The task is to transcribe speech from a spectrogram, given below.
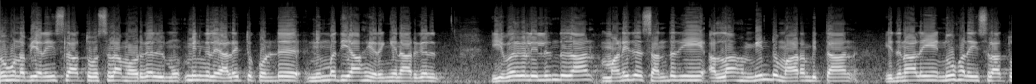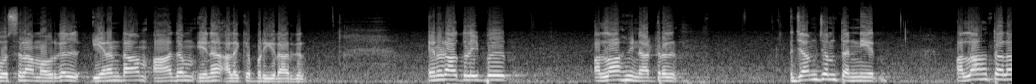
நூஹ் நபி அலி இஸ்லாத்து வஸ்லாம் அவர்கள் முக்மீன்களை அழைத்து கொண்டு நிம்மதியாக இறங்கினார்கள். இவர்களிலிருந்துதான் மனித சந்ததியை அல்லாஹ் மீண்டும் ஆரம்பித்தான். இதனாலேயே நூஹ் அலி இஸ்லாத்து வஸ்லாம் அவர்கள் இரண்டாம் ஆதம் என அழைக்கப்படுகிறார்கள். இரண்டாவது தலைப்பு அல்லாஹின் ஆற்றல். ஜம்ஜம் தண்ணீர். அல்லாஹாலா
